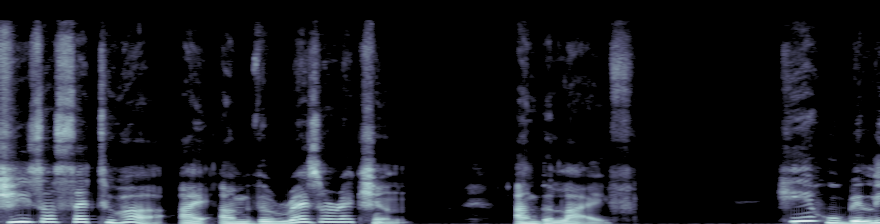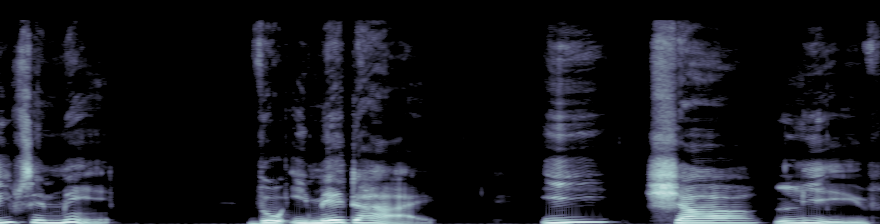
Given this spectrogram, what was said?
Jesus said to her, I am the resurrection and the life. He who believes in me, though he may die, he shall live.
